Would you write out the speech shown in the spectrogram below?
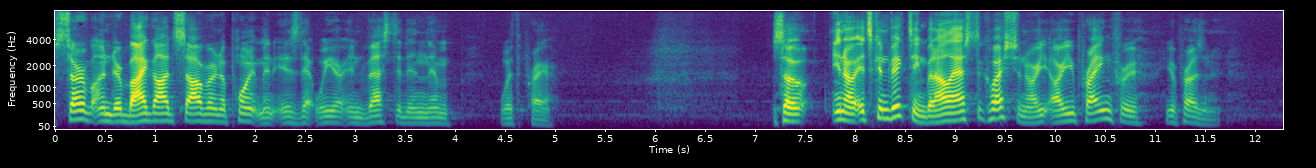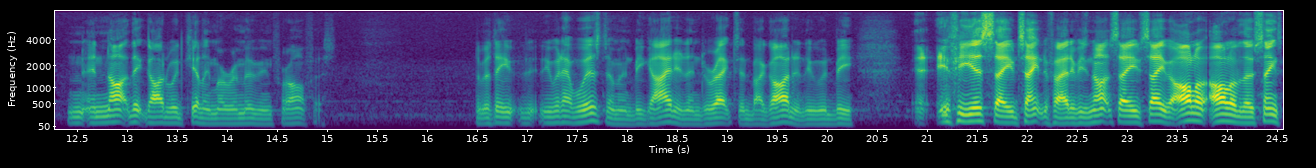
serve under by God's sovereign appointment is that we are invested in them with prayer. So, you know, it's convicting, but I'll ask the question are you, are you praying for your president? And not that God would kill him or remove him from office. But he would have wisdom and be guided and directed by God, and he would be if he is saved, sanctified. If he's not saved, saved. All of, all of those things.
